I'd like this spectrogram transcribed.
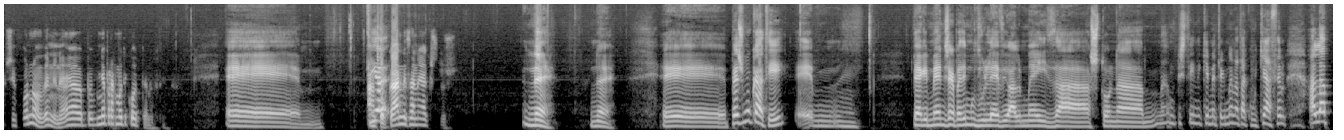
Συμφωνώ, δεν είναι. Ε, μια πραγματικότητα είναι αυτή. Ε... Αν το κάνει θα είναι άξιος. Ναι, ναι. Ε, πες μου κάτι, ε, Περιμένεις, ρε παιδί μου, δουλεύει ο Αλμέιδα στο να. Μου πεις είναι και μετρημένα τα κουκιά, θέλω. Αλλά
